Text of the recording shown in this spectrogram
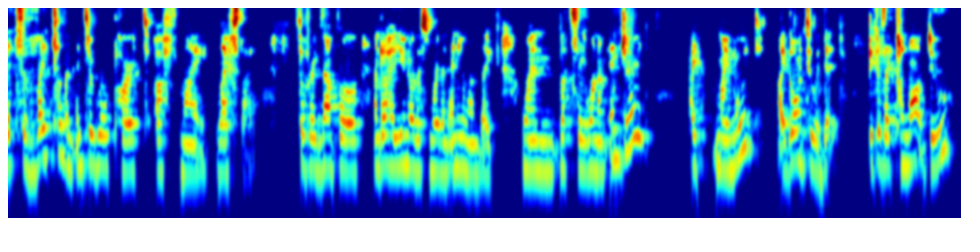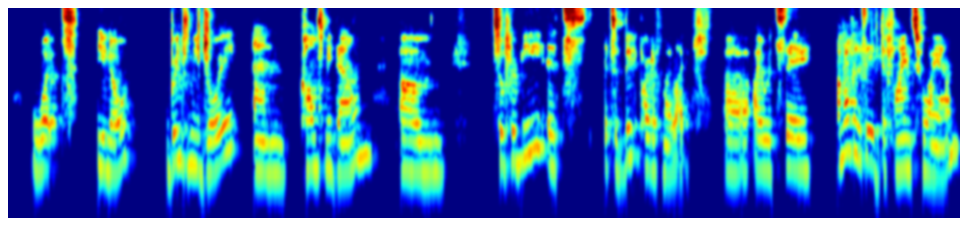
It's a vital and integral part of my lifestyle. So, for example, and Raha, you know this more than anyone. Like when, let's say, when I'm injured, I my mood, I go into a dip because I cannot do what, you know, brings me joy and calms me down. Um, so for me, it's it's a big part of my life. Uh, I would say I'm not going to say it defines who I am,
